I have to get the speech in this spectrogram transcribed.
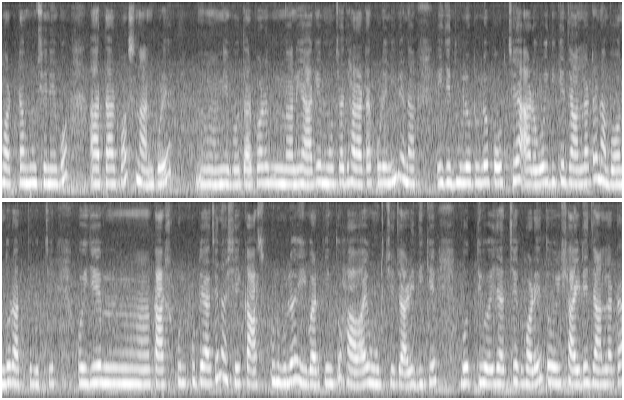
ঘরটা মুছে নেব। আর তারপর স্নান করে নেব। তারপর মানে আগে মোচা ঝাড়াটা করে নিলে না, এই যে ধুলো টুলো পড়ছে, আর ওই দিকে জানলাটা না বন্ধ রাখতে হচ্ছে। ওই যে কাশফুল ফুটে আছে না, সেই কাশফুলগুলো এইবার কিন্তু হাওয়ায় উঠছে, চারিদিকে ভর্তি হয়ে যাচ্ছে ঘরে। তো ওই সাইডে জানলাটা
